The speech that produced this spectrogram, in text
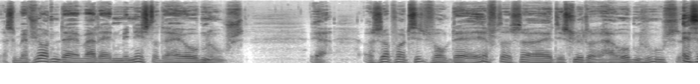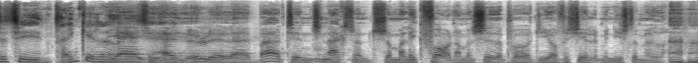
Altså hver 14 dage var der en minister, der havde åbent hus. Ja. Og så på et tidspunkt derefter, så er det slutter, der har åbent hus. Altså til en drink eller Ja, til... ja, en øl, eller bare til en snak, sådan, som man ikke får, når man sidder på de officielle ministermøder. Aha.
